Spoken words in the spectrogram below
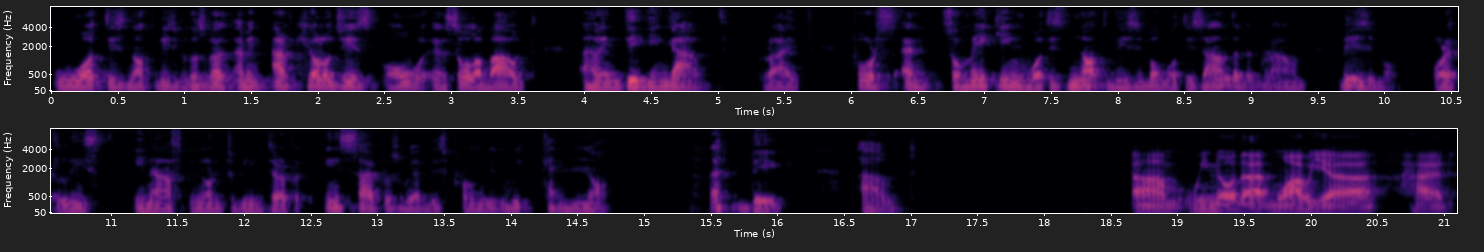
what is not visible, because I mean, archaeology is all, is all about, I mean, digging out, right? Force and so making what is not visible, what is under the ground, visible, or at least enough in order to be interpreted. In Cyprus, we have this problem: we cannot dig out um, we know that Muawiyah had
